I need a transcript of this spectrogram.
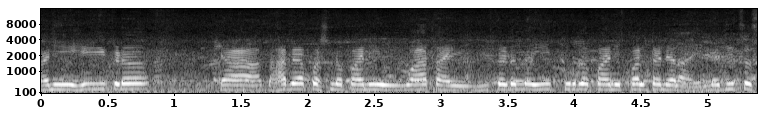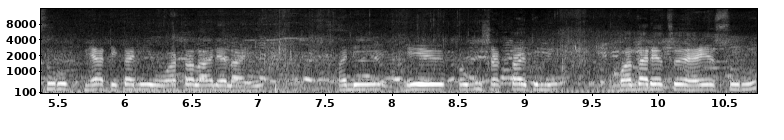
आणि हे इकडं त्या धाब्यापासून पाणी वाहत आहे. इकडनंही पूर्ण पाणी पलटलेलं आहे. नदीचं स्वरूप ह्या ठिकाणी वाटायला आलेलं आहे. आणि हे बघू शकताय तुम्ही बांधाऱ्याचं हे स्वरूप.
